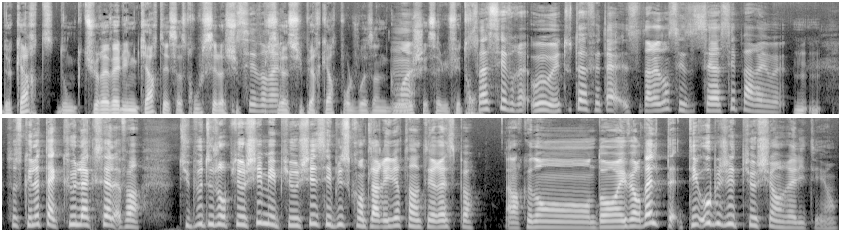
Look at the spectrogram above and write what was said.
de cartes. Donc tu révèles une carte et ça se trouve c'est la, la super carte pour le voisin de gauche et ça lui fait trop. Ça c'est vrai, oui, oui, tout à fait. T'as as raison, c'est assez pareil, ouais. Mm, mm. Sauf que là t'as que l'accès, enfin tu peux toujours piocher, mais piocher c'est plus quand la rivière t'intéresse pas. Alors que dans, dans Everdell, t'es obligé de piocher en réalité. Hein.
